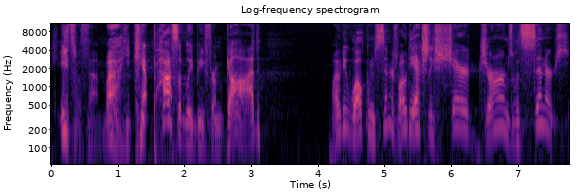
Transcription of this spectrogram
He eats with them. Ah, he can't possibly be from God. Why would he welcome sinners? Why would he actually share germs with sinners?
